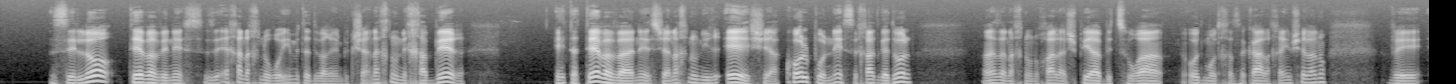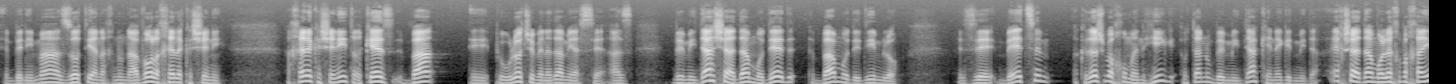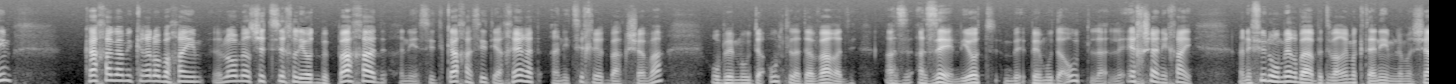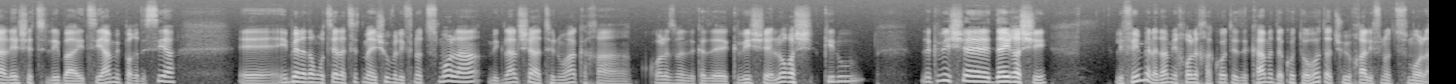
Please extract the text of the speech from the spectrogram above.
זה לא טבע ונס, זה איך אנחנו רואים את הדברים. וכשאנחנו נחבר את הטבע והנס, שאנחנו נראה שהכל פה נס אחד גדול, אז אנחנו נוכל להשפיע בצורה מאוד מאוד חזקה על החיים שלנו. ובנימה הזאת אנחנו נעבור לחלק השני. החלק השני יתרכז בפעולות שבן אדם יעשה. אז במידה שאדם מודד, בה מודדים לו. זה בעצם הקדוש ברוך הוא מנהיג אותנו במידה כנגד מידה. איך שאדם הולך בחיים, ככה גם יקרה לו בחיים. זה לא אומר שצריך להיות בפחד, אני עשיתי ככה, עשיתי אחרת, אני צריך להיות בהקשבה ובמודעות לדבר הזה. אז, אז זה, להיות במודעות לאיך שאני חי. אני אפילו אומר בדברים הקטנים, למשל, יש אצלי ביציאה מפרדסיה, אה, אם בן אדם רוצה לצאת מהיישוב ולפנות שמאלה, בגלל שהתנועה ככה, כל הזמן זה כזה כביש לא ראשי, כאילו, זה כביש אה, די ראשי. לפעמים בן אדם יכול לחכות איזה כמה דקות טובות עד שהוא יוכל לפנות שמאלה.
